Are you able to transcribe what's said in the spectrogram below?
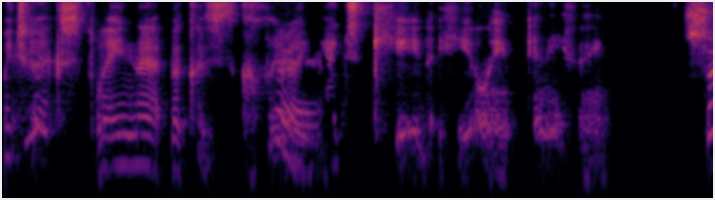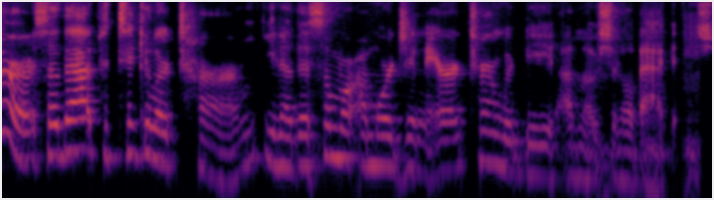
Would you explain that? Because clearly Sure. that's key to healing anything. Sure. So that particular term, you know, there's some more, a more generic term would be emotional baggage.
